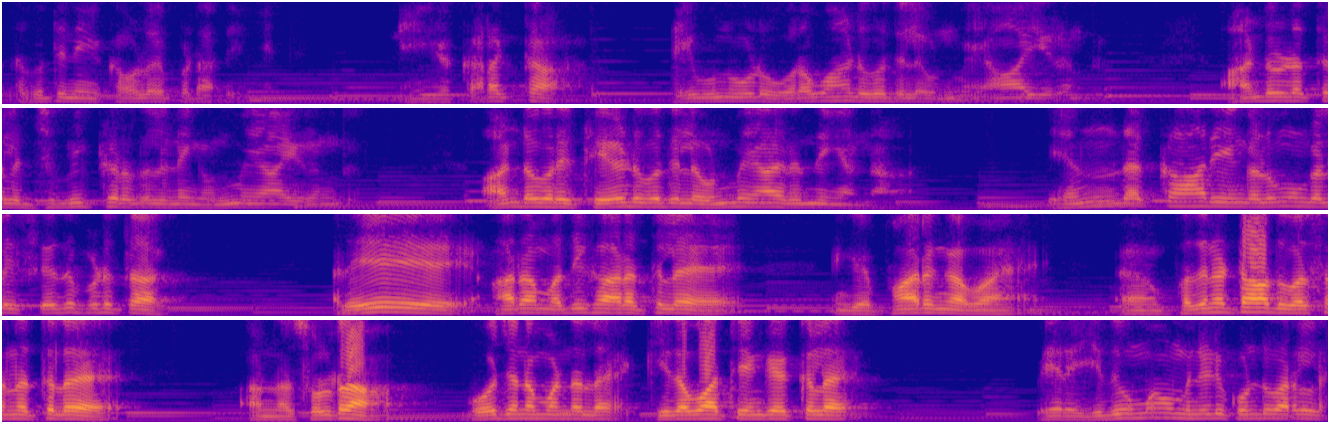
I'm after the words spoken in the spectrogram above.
அதை பற்றி நீங்கள் கவலைப்படாதீங்க. நீங்கள் கரெக்டாக தெய்வனோடு உறவாடுவதில் உண்மையாக இருந்து ஆண்டவரிடத்தில் ஜிபிக்கிறதுல நீங்கள் உண்மையாக இருந்து ஆண்டவரை தேடுவதில் உண்மையாக இருந்தீங்கன்னா எந்த காரியங்களும் உங்களை சேதப்படுத்தாது. அதே ஆறாம் அதிகாரத்தில் இங்கே பாருங்க அவன் பதினெட்டாவது வசனத்தில் அவன் சொல்கிறான் போஜனம் பண்ணலை கீதவாத்தியம் கேட்கல வேறு எதுவுமே அவன் முன்னாடி கொண்டு வரல.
